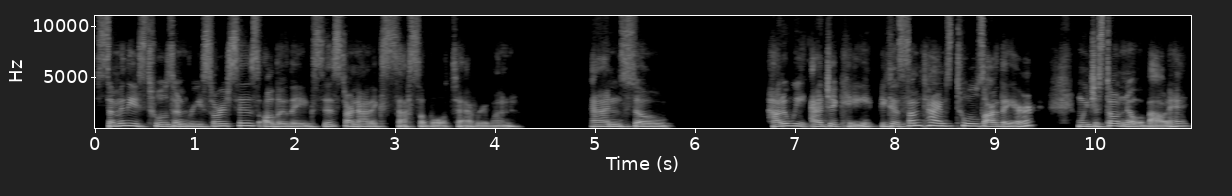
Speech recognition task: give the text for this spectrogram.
some of these tools and resources although they exist are not accessible to everyone. And so how do we educate? Because sometimes tools are there and we just don't know about it.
